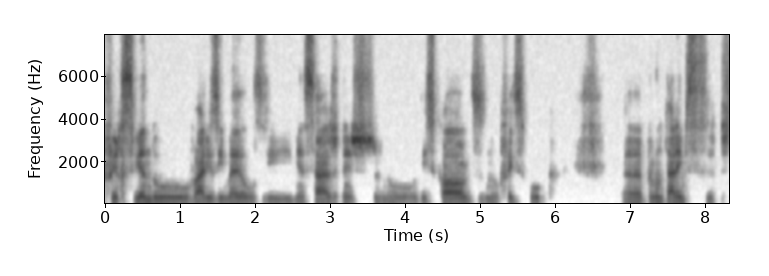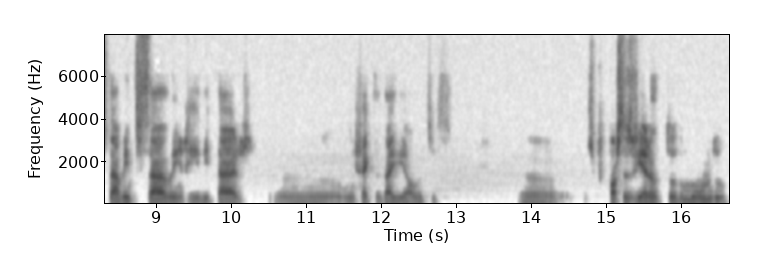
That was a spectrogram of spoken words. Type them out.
fui recebendo vários e-mails e mensagens no Discord, no Facebook, perguntarem-me se estava interessado em reeditar o Infected Ideologies. as propostas vieram de todo o mundo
